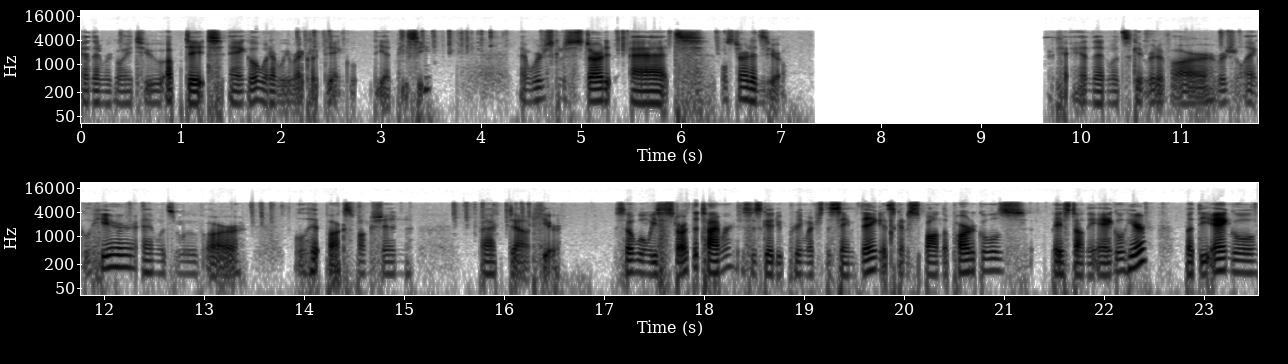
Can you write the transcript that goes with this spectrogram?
And then we're going to update angle whenever we right click the angle, the NPC. And we're just going to start it at, we'll start at zero. Okay, and then let's get rid of our original angle here, and let's move our little hitbox function back down here. So when we start the timer, this is going to do pretty much the same thing. It's going to spawn the particles based on the angle here, but the angle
